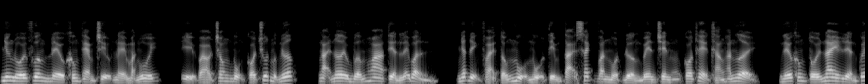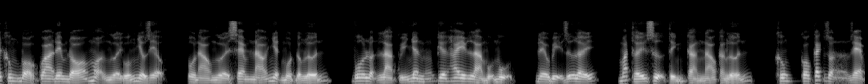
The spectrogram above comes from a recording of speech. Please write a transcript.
nhưng đối phương đều không thèm chịu nể mặt mũi, ỉ vào trong bụng có chút mực nước, ngại nơi bướm hoa tiền lễ bẩn, nhất định phải tống mụ mụ tìm tại sách văn một đường bên trên có thể thắng hắn người, nếu không tối nay liền quyết không bỏ qua đêm đó mọi người uống nhiều rượu ồn ào người xem náo nhiệt một đồng lớn, vô luận là quý nhân kia hay là mụ mụ, đều bị giữ lấy, mắt thấy sự tình càng náo càng lớn, không có cách dọn dẹp,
